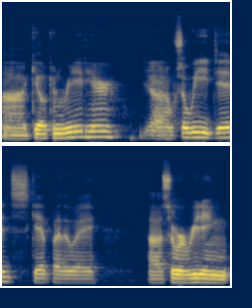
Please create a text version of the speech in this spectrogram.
uh, Gail can read here. Yeah. Uh, so we did skip, by the way. Uh, so we're reading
